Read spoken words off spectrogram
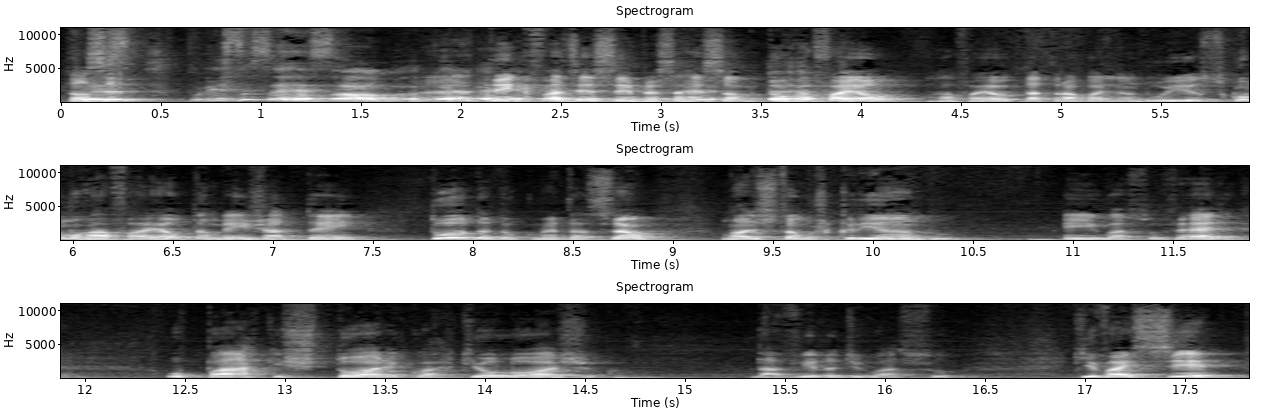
Então, por, isso, por isso você ressalva. É, tem que fazer sempre essa ressalva. Então, Rafael, Rafael está trabalhando isso, como o Rafael também já tem toda a documentação, nós estamos criando em Iguaçu Velha o Parque Histórico Arqueológico da Vila de Iguaçu que vai ser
